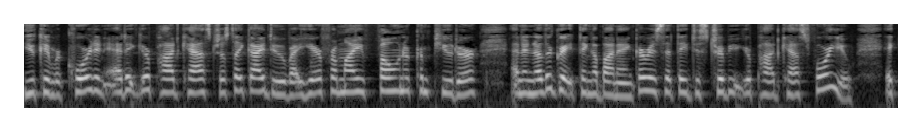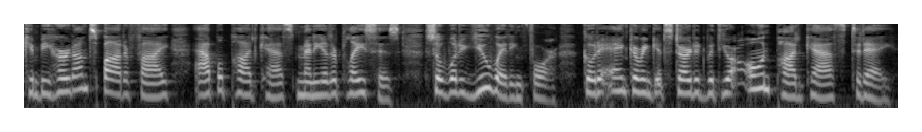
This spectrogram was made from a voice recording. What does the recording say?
You can record and edit your podcast just like I do right here from my phone or computer. And another great thing about Anchor is that they distribute your podcast for you. It can be heard on Spotify, Apple Podcasts, many other places. So what are you waiting for? Go to Anchor and get started with your own podcast today.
